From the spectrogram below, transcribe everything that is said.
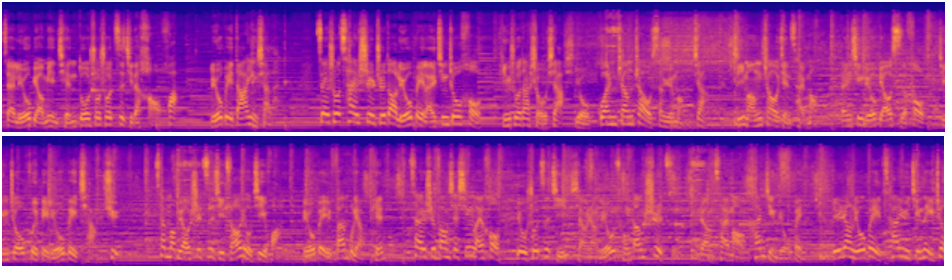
在刘表面前多说说自己的好话，刘备答应下来。再说蔡氏知道刘备来荆州后，听说他手下有关张赵三员猛将，急忙召见蔡瑁。担心刘表死后荆州会被刘备抢去，蔡瑁表示自己早有计划，刘备翻不了天。蔡氏放下心来后，又说自己想让刘琮当世子，让蔡瑁看紧刘备，别让刘备参与进内政，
